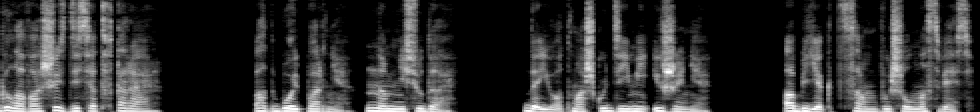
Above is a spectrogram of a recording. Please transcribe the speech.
Глава 62. Отбой, парни, нам не сюда. Даю отмашку Диме и Жене. Объект сам вышел на связь.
